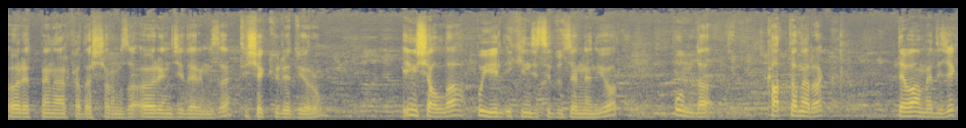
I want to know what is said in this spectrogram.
öğretmen arkadaşlarımıza, öğrencilerimize teşekkür ediyorum. İnşallah bu yıl ikincisi düzenleniyor. Bunda katlanarak devam edecek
